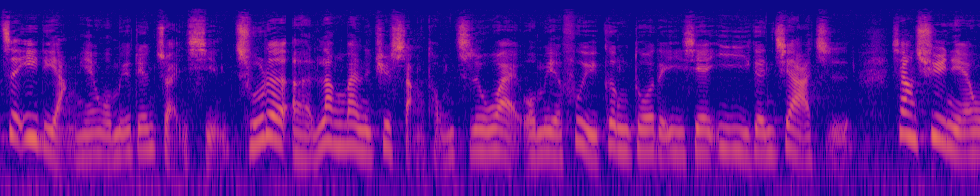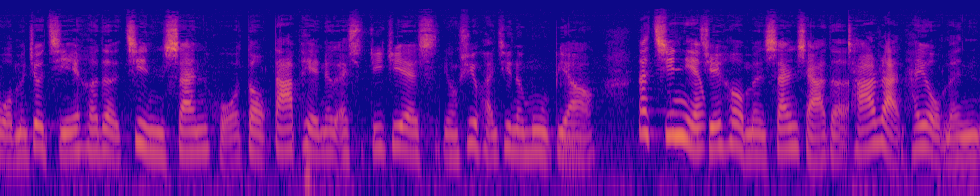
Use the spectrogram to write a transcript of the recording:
这一两年我们有点转型，除了呃浪漫的去赏桐之外，我们也赋予更多的一些意义跟价值。像去年我们就结合的进山活动，搭配那个 SDGs 永续环境的目标。嗯、那今年结合我们三峡的。茶染，还有我们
